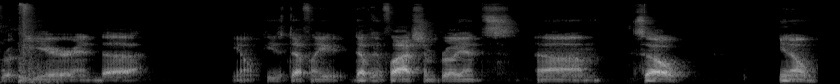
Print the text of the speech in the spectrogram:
rookie year, and uh, you know he's definitely definitely flashed some brilliance. Um, so, you know,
